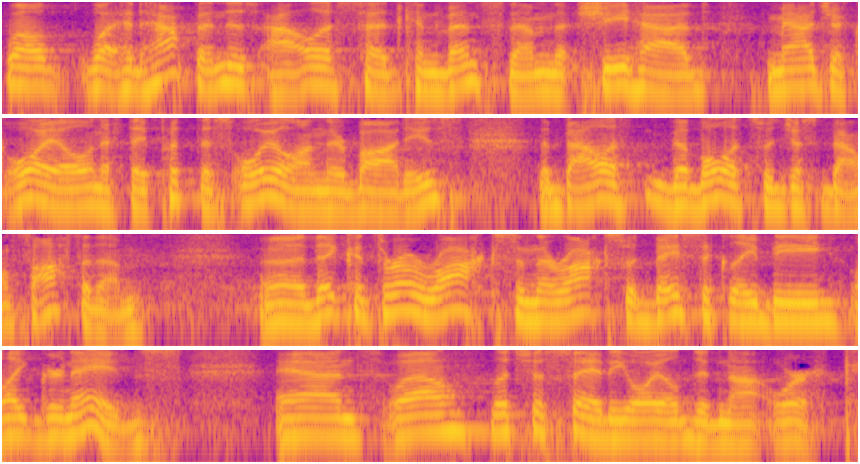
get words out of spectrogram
Well, what had happened is Alice had convinced them that she had magic oil, and if they put this oil on their bodies, the, the bullets would just bounce off of them. Uh, they could throw rocks, and the rocks would basically be like grenades. And, well, let's just say the oil did not work.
